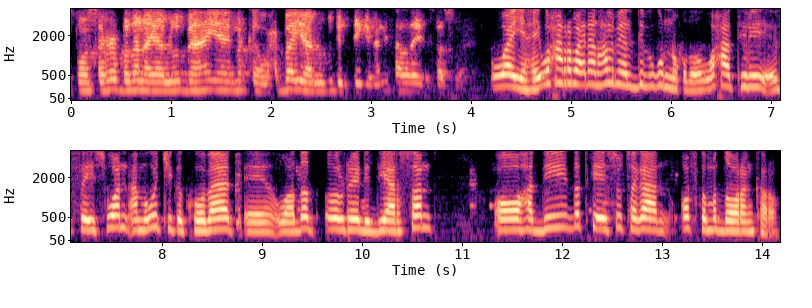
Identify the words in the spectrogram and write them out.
Sponsorar badan ayaa loo baahan yahay. Marka waxba ayaan lagu degdegin. Anitaladayda saas waay. Waayahay waxaan rabaa inaan hal meel dib ugu noqdo. Waxaad tiri face one ama wejiga koowaad waa dad already diyaarsan oo haddii dadka ay isu tagaan qofka ma dooran karo.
